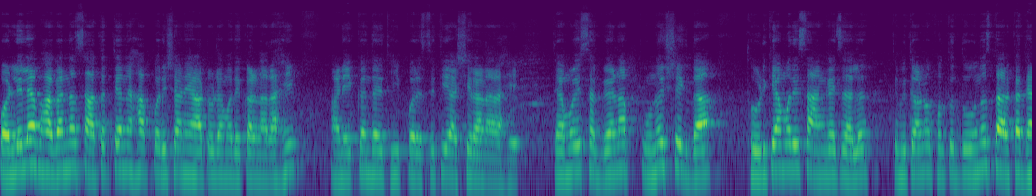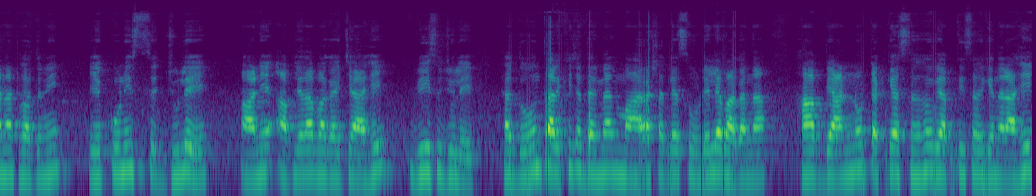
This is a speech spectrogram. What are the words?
पडलेल्या भागांना सातत्याने हा परेशान या आठवड्यामध्ये कळणार आहे आणि एकंदरीत ही परिस्थिती अशी राहणार आहे. त्यामुळे सगळ्यांना पुनश्च एकदा थोडक्यामध्ये सांगायचं झालं तर मित्रांनो फक्त दोनच तारखा ध्यानात ठेवा तुम्ही. एकोणीस जुलै आणि आपल्याला बघायचे आहे वीस जुलै. ह्या दोन तारखेच्या दरम्यान महाराष्ट्रातल्या सोडलेल्या भागांना हा ब्याण्णव टक्क्यासह व्याप्तीसह घेणार आहे.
